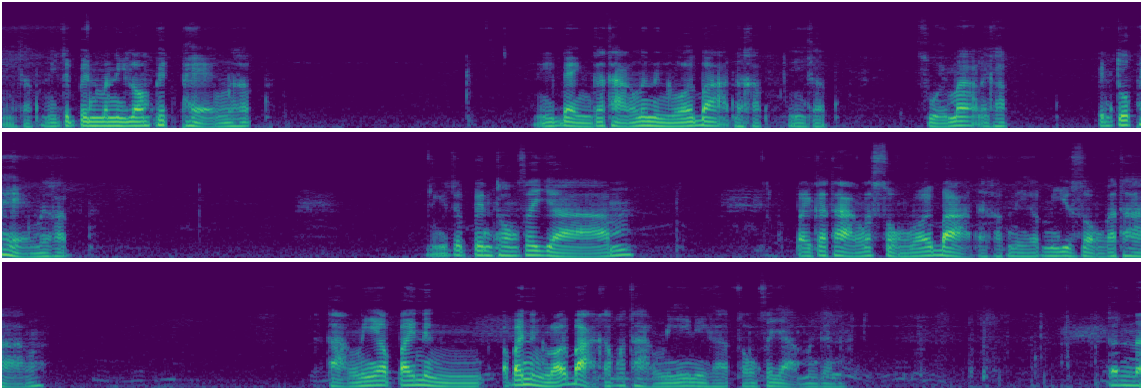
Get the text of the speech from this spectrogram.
นี่ครับนี่จะเป็นมณีล้อมเพชรแผงนะครับ นี่แบ่งกระถางละหนึ่งร้อยบาทนะครับ นี่ครับ สวยมากเลยครับ เป็นตัวแผงนะครับ นี่จะเป็นทองสยาม ไปกระถางละสองร้อยบาทนะครับนี่ครับ มีอยู่สองกระถาง ถางนี้เอาไปหนึ่งเอาไปหนึ่งร้อยบาทครับกระถางนี้นี่ครับทองสยามเหมือนกันด้านใน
